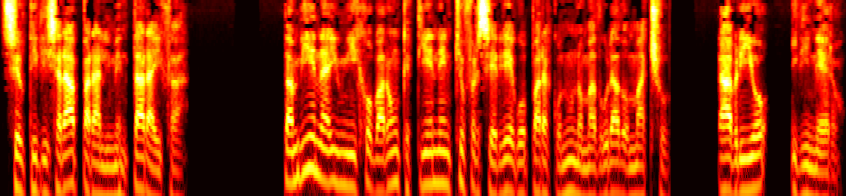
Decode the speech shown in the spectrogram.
se utilizará para alimentar a Ifa. También hay un hijo varón que tienen que ofrecer ego para con uno madurado macho, cabrío y dinero.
